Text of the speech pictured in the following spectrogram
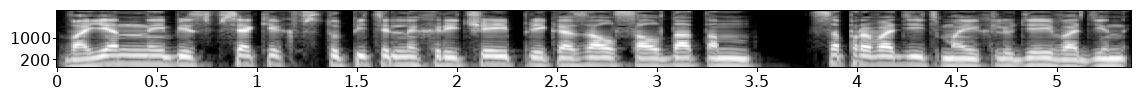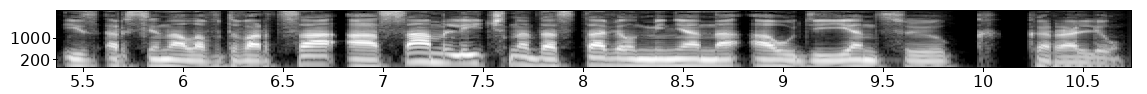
Военный без всяких вступительных речей приказал солдатам сопроводить моих людей в один из арсеналов дворца, а сам лично доставил меня на аудиенцию к королю.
